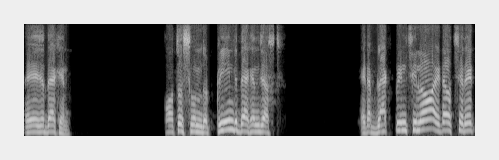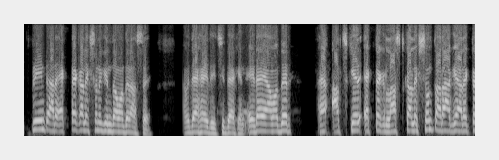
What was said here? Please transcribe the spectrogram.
এই যে দেখেন। কত সুন্দর প্রিন্ট দেখেন জাস্ট এটা ব্ল্যাক প্রিন্ট ছিল, এটা হচ্ছে রেড প্রিন্ট আর একটা কালেকশনে কিন্তু আমাদের আছে। আমি দেখাই দিচ্ছি, দেখেন। এটাই আমাদের আজকের একটা লাস্ট কালেকশন তার আগে আরেকটা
